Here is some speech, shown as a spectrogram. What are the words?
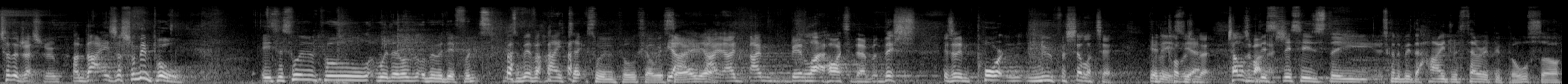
to the dressing room, and that is a swimming pool. It's a swimming pool with a little bit of a difference. It's a bit of a high-tech swimming pool, shall we Yeah, say? I, I, I'm being light-hearted there, but this is an important new facility. It is, club, yeah. it? Tell us about this. this. This is the. It's going to be the hydrotherapy pool. So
